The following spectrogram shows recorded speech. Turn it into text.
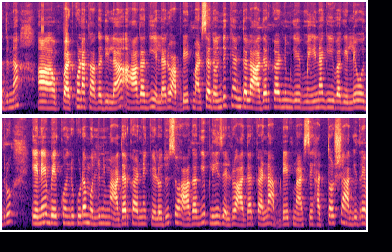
ಅದನ್ನು ಪಡ್ಕೊಳಕ್ಕಾಗೋದಿಲ್ಲ ಹಾಗಾಗಿ ಎಲ್ಲರೂ ಅಪ್ಡೇಟ್ ಮಾಡಿಸಿ. ಅದೊಂದಕ್ಕೆ ಅಂತಲ್ಲ, ಆಧಾರ್ ಕಾರ್ಡ್ ನಿಮಗೆ ಮೇಯ್ನಾಗಿ ಇವಾಗ ಎಲ್ಲೇ ಹೋದರೂ ಏನೇ ಬೇಕು ಅಂದರೂ ಕೂಡ ಮೊದಲು ನಿಮ್ಮ ಆಧಾರ್ ಕಾರ್ಡ್ನೇ ಕೇಳೋದು. ಸೊ ಹಾಗಾಗಿ ಪ್ಲೀಸ್ ಎಲ್ಲರೂ ಆಧಾರ್ ಕಾರ್ಡ್ನ ಅಪ್ಡೇಟ್ ಮಾಡಿಸಿ. ಹತ್ತು ವರ್ಷ ಆಗಿದ್ರೆ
